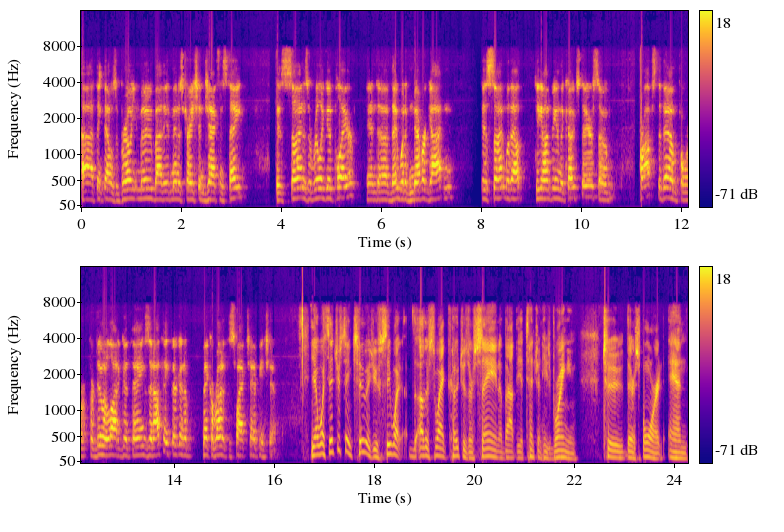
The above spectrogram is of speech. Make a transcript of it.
Uh, I think that was a brilliant move by the administration Jackson State. His son is a really good player, and uh, they would have never gotten his son without Deion being the coach there. So props to them for, for doing a lot of good things. And I think they're going to make a run at the SWAC championship. Yeah, what's interesting too is you see what the other SWAC coaches are saying about the attention he's bringing to their sport. And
